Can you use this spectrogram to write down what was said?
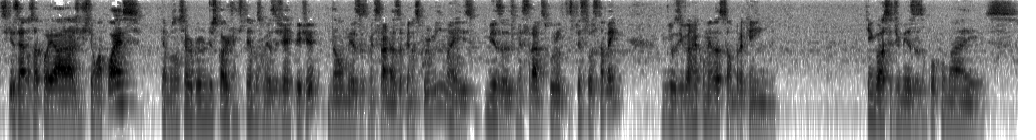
Se quiser nos apoiar, a gente tem um Apoia-se. Temos um servidor no Discord onde temos mesas de RPG, não mesas mestradas apenas por mim, mas mesas mestradas por outras pessoas também. Inclusive é uma recomendação para quem quem gosta de mesas um pouco mais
